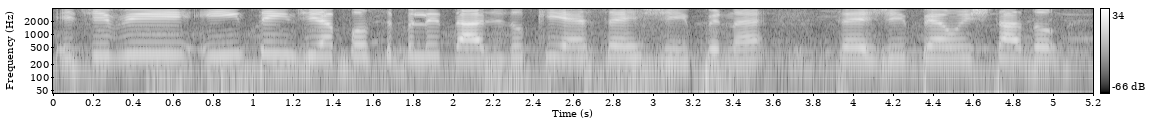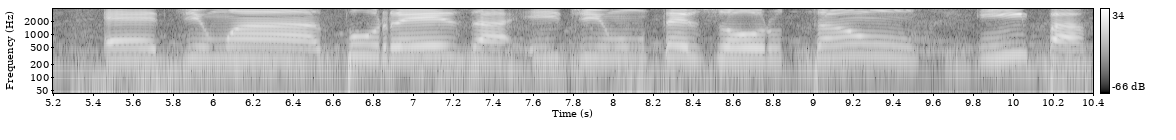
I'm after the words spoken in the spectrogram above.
e tive e entendi a possibilidade do que é Sergipe, né? Sergipe é um estado é, de uma pureza e de um tesouro tão ímpar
